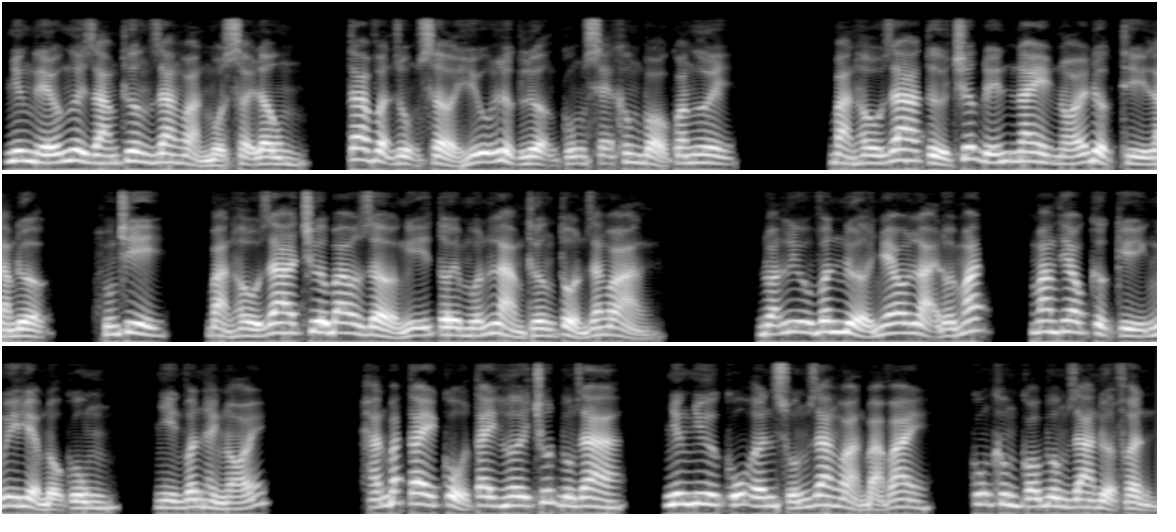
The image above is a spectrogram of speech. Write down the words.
nhưng nếu ngươi dám thương Giang Hoản một sợi lông, ta vận dụng sở hữu lực lượng cũng sẽ không bỏ qua ngươi. Bản hầu ra từ trước đến nay nói được thì làm được, huống chi, bản hầu ra chưa bao giờ nghĩ tới muốn làm thương tổn Giang Hoản. Đoạn Lưu Vân nửa nheo lại đôi mắt, mang theo cực kỳ nguy hiểm độ cung, nhìn Vân Hành nói. Hắn bắt tay cổ tay hơi chút buông ra, nhưng như cũ ấn xuống Giang Hoản bả vai, cũng không có buông ra nửa phần.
